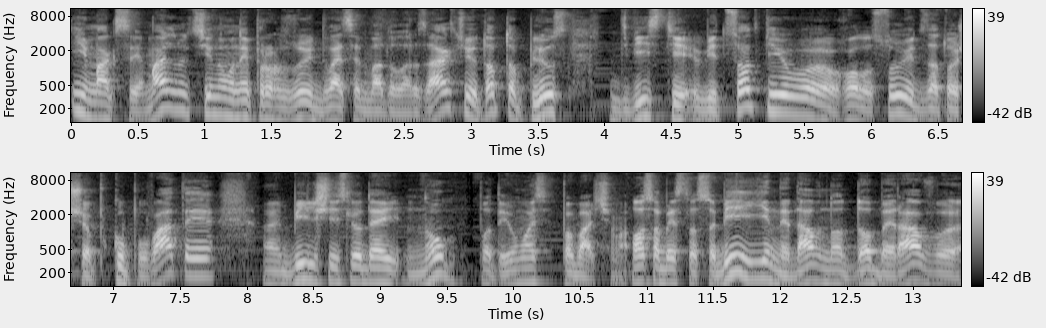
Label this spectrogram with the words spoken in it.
і максимальну ціну вони прогнозують 22 долари за акцію, тобто плюс 200%. Голосують за те, щоб купувати е, більшість людей. Ну, подивимось, побачимо. Особисто собі її недавно добирав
